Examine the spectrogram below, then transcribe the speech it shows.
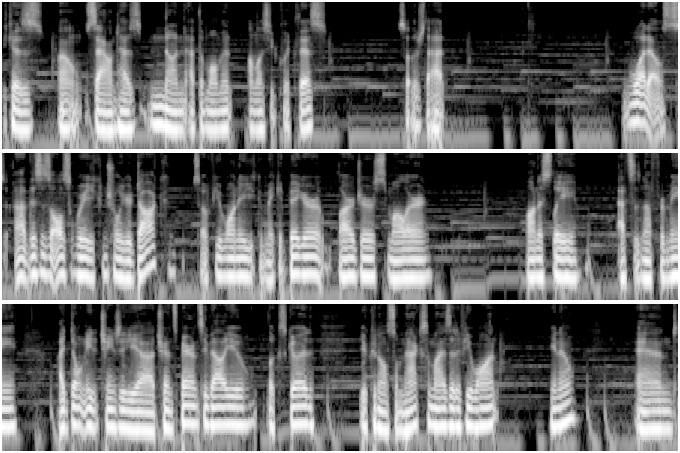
because well, sound has none at the moment unless you click this. So there's that. What else? Uh, this is also where you control your dock. So if you want to, you can make it bigger, larger, smaller, honestly that's enough for me. I don't need to change the uh, transparency value. Looks good. You can also maximize it if you want you know and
